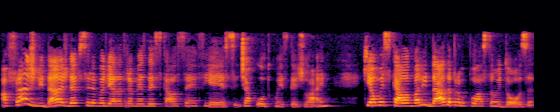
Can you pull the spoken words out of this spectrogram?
A fragilidade deve ser avaliada através da escala CFS, de acordo com esse guideline, que é uma escala validada para a população idosa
